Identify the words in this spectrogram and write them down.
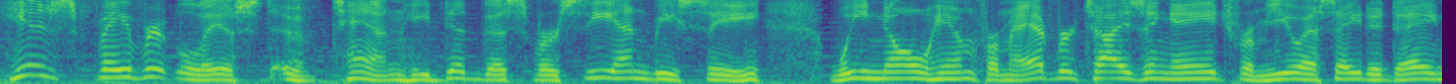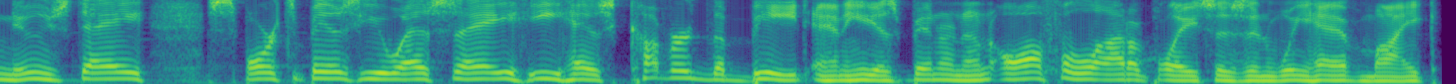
his favorite list of 10. He did this for CNBC. We know him from Advertising Age, from USA Today, Newsday, Sports Biz USA. He has covered the beat and he has been in an awful lot of places, and we have Mike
